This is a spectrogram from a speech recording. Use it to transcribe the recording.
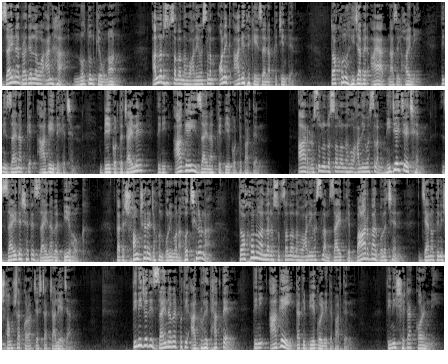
জাইনাব রাজিয়াল্লাহ আনহা নতুন কেউ নন। আল্লাহ রসুল সাল্লু আলহিহাস্লাম অনেক আগে থেকেই জাইনাবকে চিনতেন। তখনও হিজাবের আয়াত নাজিল হয়নি। তিনি জাইনাবকে আগেই দেখেছেন। বিয়ে করতে চাইলে তিনি আগেই জাইনাবকে বিয়ে করতে পারতেন। আর রসুল্লাহ সাল্লু আলী ওয়াসালাম নিজেই চেয়েছেন, জাইদের সাথে জাইনাবের বিয়ে হোক। তাদের সংসারে যখন বনিবনা হচ্ছিল না তখনও আল্লাহ রসুল সাল্লু আলী আসলাম জাইদকে বারবার বলেছেন যেন তিনি সংসার করার চেষ্টা চালিয়ে যান। তিনি যদি জাইনাবের প্রতি আগ্রহী থাকতেন, তিনি আগেই তাকে বিয়ে করে নিতে পারতেন। তিনি সেটা করেননি।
